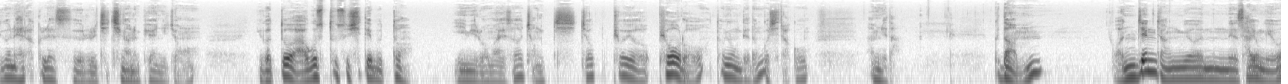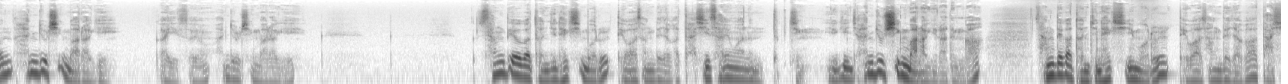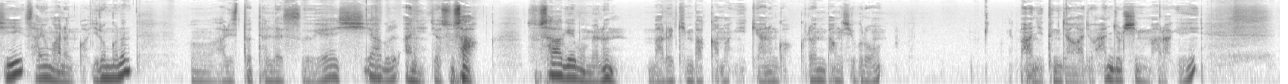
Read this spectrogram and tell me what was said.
이건 헤라클레스를 지칭하는 표현이죠. 이것도 아우구스투스 시대부터 이미 로마에서 정치적 표요, 표로 통용되던 것이라고 합니다. 그 다음 언쟁 장면에 사용해온 한 줄씩 말하기가 있어요. 한 줄씩 말하기. 상대어가 던진 핵심어를 대화 상대자가 다시 사용하는 특징 이게 이제 한 줄씩 말하기라든가 상대가 던진 핵심어를 대화 상대자가 다시 사용하는 것 이런 거는 어, 아리스토텔레스의 시학을 아니 저 수사학 수사학에 보면은 말을 긴박감 있게 하는 것 그런 방식으로 많이 등장하죠. 한 줄씩 말하기.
